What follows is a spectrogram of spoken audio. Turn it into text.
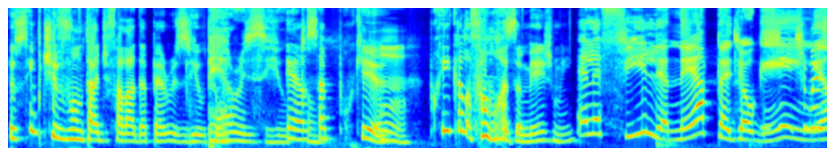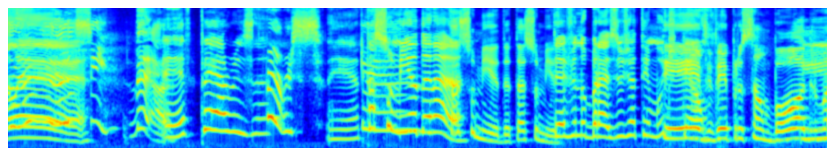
Eu sempre tive vontade de falar da Paris Hilton. Paris Hilton. É, sabe por quê? Hum. Por que, que ela é famosa mesmo, hein? Ela é filha, neta de alguém. Gente, mas ela é. Sim, né? É Paris, né? Paris. É, tá sumida, né? Tá sumida, tá sumida. Teve no Brasil já tem muito Teve, tempo. veio pro sambódromo,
